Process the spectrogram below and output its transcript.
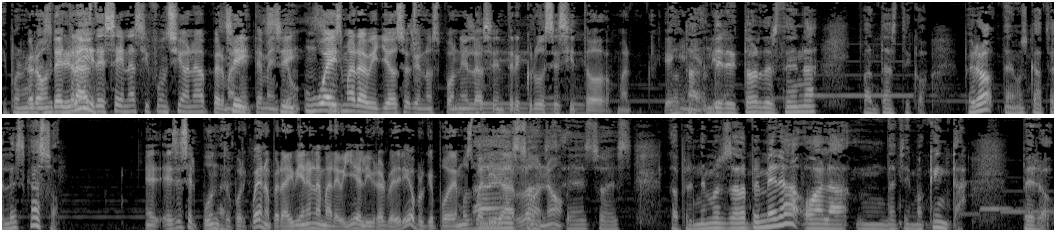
y ponerme Pero un detrás de escena sí funciona permanentemente. sí, un un Waze sí. maravilloso que nos pone las Sí, entrecruces sí, y sí. todo. Qué Total, director de escena fantástico. Pero tenemos que hacerles caso. E- Ese es el punto. Vale. Porque, bueno, pero ahí viene la maravilla del libre albedrío, porque podemos Ah, validarlo eso o no. es, eso es. Lo aprendemos a la primera o a la mm, decimoquinta. Pero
